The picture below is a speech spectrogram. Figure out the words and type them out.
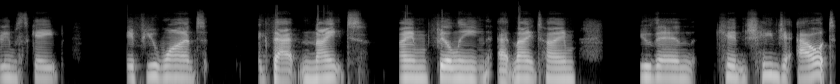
dreamscape. If you want like that night time feeling at nighttime you then can change it out.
